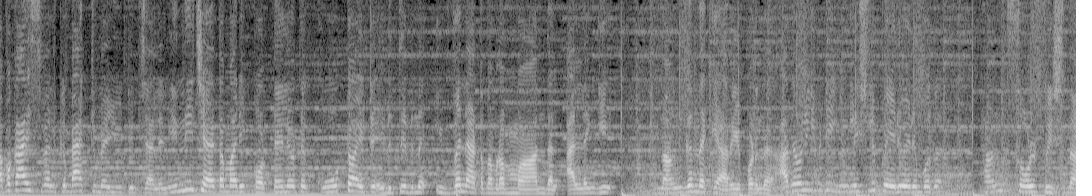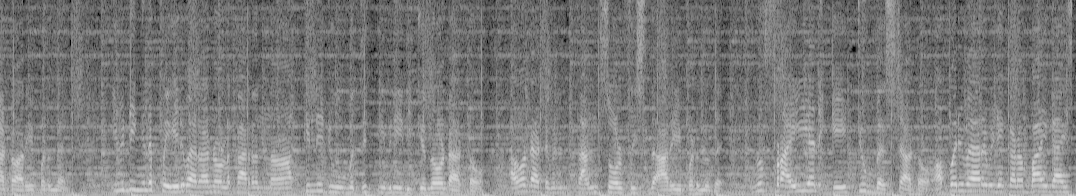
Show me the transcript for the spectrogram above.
അപ്പൊ guys welcome back to my YouTube channel ഇന്ന് ഈ ചേട്ടന്മാർ ഈ കൊട്ടയിലോട്ട് കൂട്ടമായിട്ട് എടുത്തിടുന്ന ഇവനാട്ടോ നമ്മുടെ മാന്തൽ അല്ലെങ്കിൽ നങ്കെന്നൊക്കെ അറിയപ്പെടുന്നത്. അതുപോലെ ഇവന്റെ ഇംഗ്ലീഷിൽ പേര് വരുമ്പോൾ ഹങ് സോൾ ഫിഷ് എന്നാട്ടോ അറിയപ്പെടുന്നത്. ഇവന്റെ ഇങ്ങനെ പേര് വരാനുള്ള കാരണം നാക്കിന്റെ രൂപത്തിൽ ഇവൻ ഇരിക്കുന്നതുകൊണ്ടാട്ടോ അതുകൊണ്ടാട്ടോ ഇവൻ തങ് സോൾ ഫിഷ് എന്ന് അറിയപ്പെടുന്നത്. ഇവ ഫ്രൈ ചെയ്യാൻ ഏറ്റവും ബെസ്റ്റ് ആട്ടോ. അപ്പോൾ ഒരു വേറെ വീഡിയോ കാണാം. Bye guys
